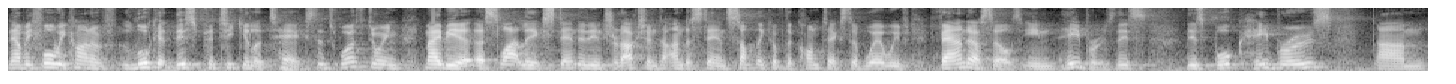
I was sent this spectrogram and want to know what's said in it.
Now, before we kind of look at this particular text, it's worth doing maybe a, a, slightly extended introduction to understand something of the context of where we've found ourselves in Hebrews. This, this book, Hebrews, um,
